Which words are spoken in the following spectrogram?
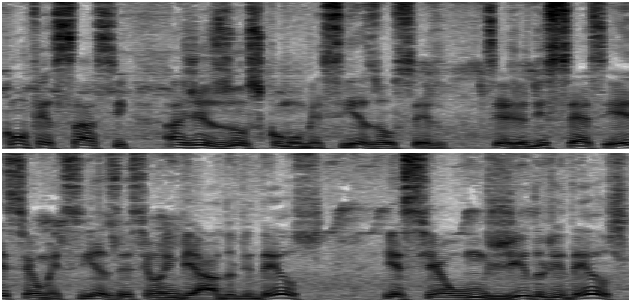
confessasse a Jesus como Messias, ou seja, seja, dissesse esse é o Messias, esse é o enviado de Deus, esse é o ungido de Deus,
